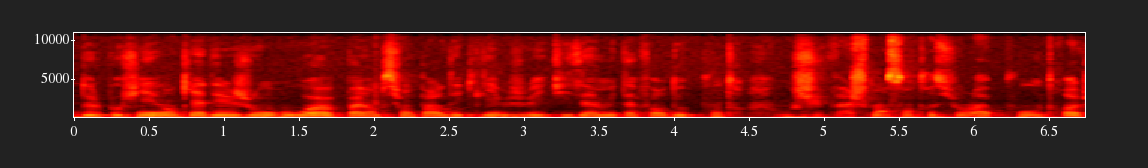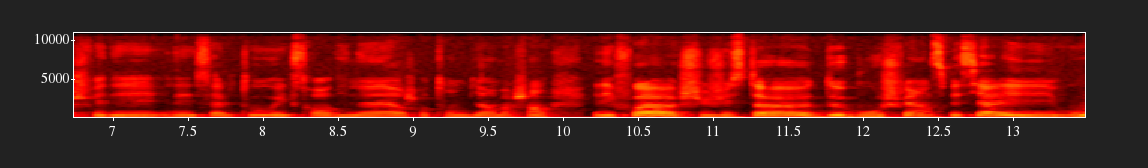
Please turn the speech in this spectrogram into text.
de le peaufiner. Donc il y a des jours où, par exemple, si on parle d'équilibre, je vais utiliser la métaphore de poutre, où je suis vachement centrée sur la poutre, je fais des, des saltos extraordinaires, je retombe bien, machin. Et des fois, je suis juste debout, je fais un spécial et wouh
